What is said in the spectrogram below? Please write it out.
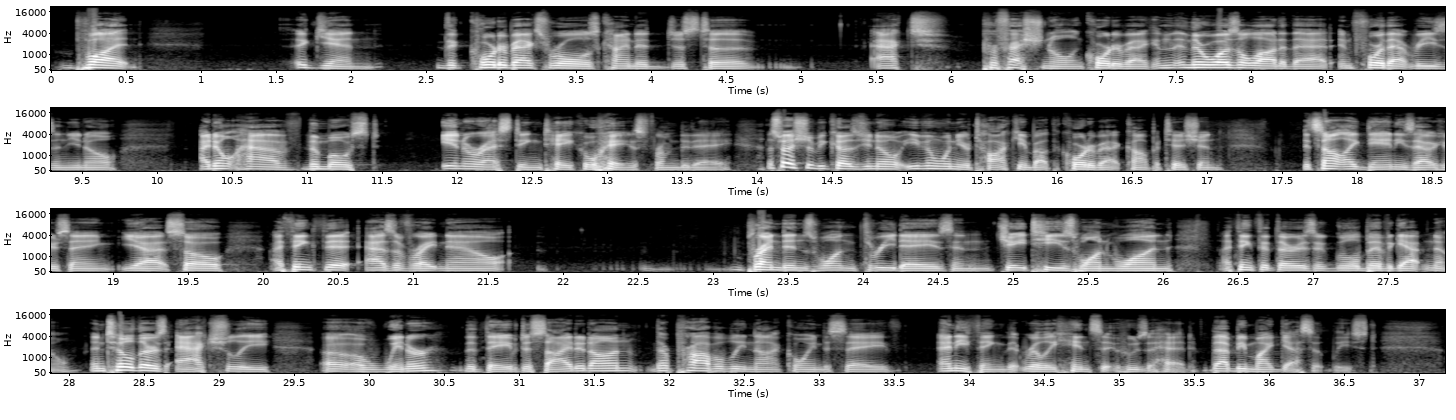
But again, the quarterback's role is kind of just to act professional and quarterback. And, and there was a lot of that. And for that reason, you know, I don't have the most interesting takeaways from today, especially because, you know, even when you're talking about the quarterback competition, it's not like Danny's out here saying, yeah, so I think that as of right now, Brendan's won three days and JT's won one. I think that there is a little bit of a gap. No, until there's actually a, a winner that they've decided on, they're probably not going to say anything that really hints at who's ahead. That'd be my guess, at least.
